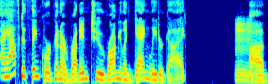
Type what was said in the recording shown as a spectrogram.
I have to think we're gonna run into Romulan gang leader guy. Mm. Uh,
